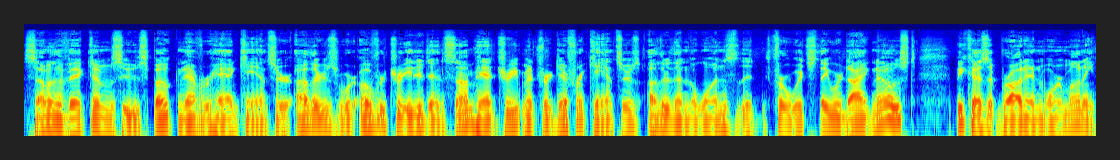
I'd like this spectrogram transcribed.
Some of the victims who spoke never had cancer. Others were overtreated, and some had treatment for different cancers other than the ones that, for which they were diagnosed because it brought in more money.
